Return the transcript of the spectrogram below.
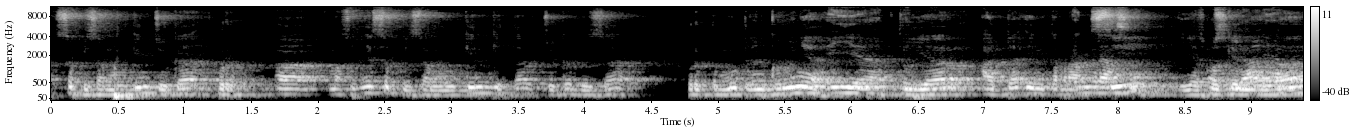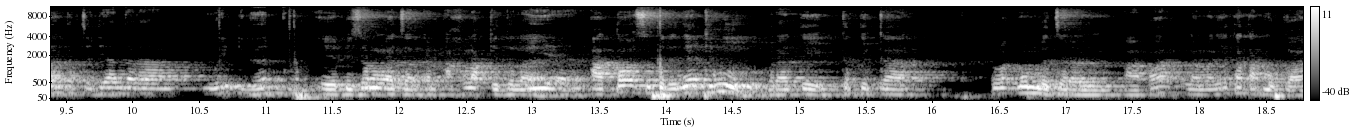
sebisa mungkin juga ber eh, maksudnya sebisa mungkin kita juga bisa bertemu dengan gurunya iya betul biar ada interaksi, ya sosial bagaimana terjadi antara murid dengan guru ya bisa mengajarkan akhlak gitulah Iya. atau sebenarnya gini berarti ketika pembelajaran apa namanya tatap muka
